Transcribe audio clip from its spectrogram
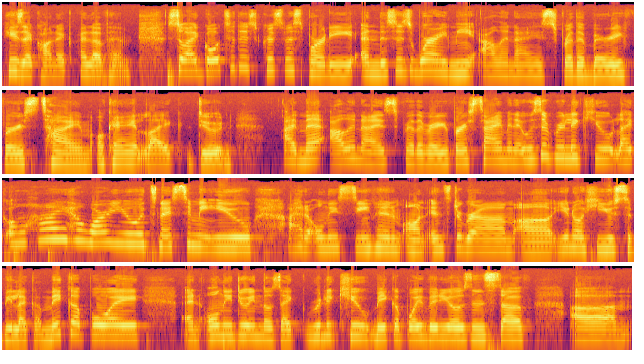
He's iconic. I love him. So I go to this Christmas party, and this is where I meet Alanize for the very first time. Okay, like, dude, I met Alanize for the very first time, and it was a really cute, like, oh, hi, how are you? It's nice to meet you. I had only seen him on Instagram. Uh, you know, he used to be like a makeup boy and only doing those like really cute makeup boy videos and stuff. Um,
